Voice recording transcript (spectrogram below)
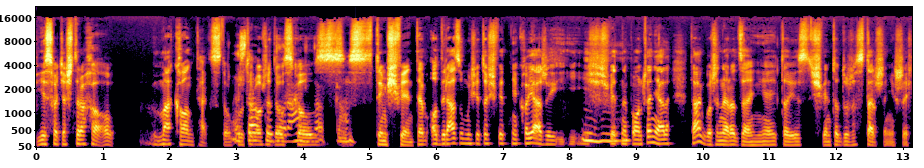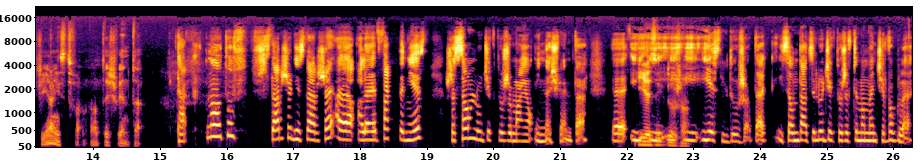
jest chociaż trochę o, ma kontakt z tą kulturą żydowską, z, z, tym świętem, od razu mu się to świetnie kojarzy i, i mm -hmm. świetne połączenie, ale tak, Boże Narodzenie to jest święto dużo starsze niż chrześcijaństwo, no, te święta. Tak, no to starsze, nie starsze, ale faktem jest, że są ludzie, którzy mają inne święta. E, I, jest i, ich dużo. I, I, jest ich dużo, tak? I są tacy ludzie, którzy w tym momencie w ogóle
